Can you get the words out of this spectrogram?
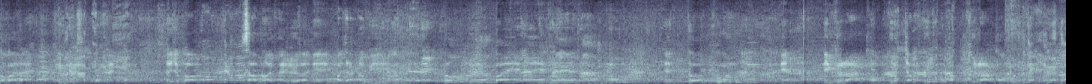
ก็ว่าได้ครับเพลงนี้สองวันโดยเฉพาะสาวน้อยพายเรือเนี่ยมาจากนวีนะครับลงเรือไปในแม่น้ำ นี่คือรากของคุณจำคุณนะครับคือรากของคุณไก่นะคร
